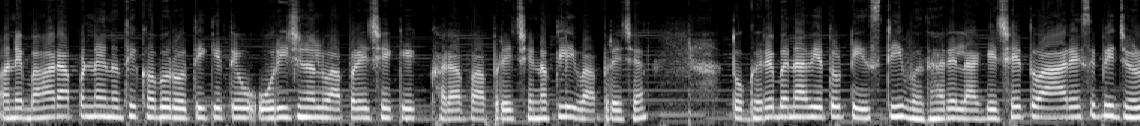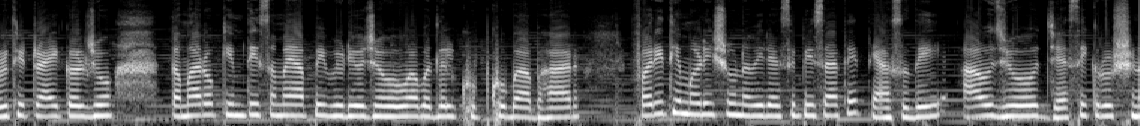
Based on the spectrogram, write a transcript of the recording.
અને બહાર આપણને નથી ખબર હોતી કે તેઓ ઓરિજિનલ વાપરે છે કે ખરાબ વાપરે છે, નકલી વાપરે છે. તો ઘરે બનાવીએ તો ટેસ્ટી વધારે લાગે છે. તો આ રેસીપી જરૂરથી ટ્રાય કરજો. તમારો કિંમતી સમય આપી વીડિયો જોવા બદલ ખૂબ ખૂબ આભાર. ફરીથી મળીશું નવી રેસીપી સાથે. ત્યાં સુધી આવજો. જય શ્રી કૃષ્ણ.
